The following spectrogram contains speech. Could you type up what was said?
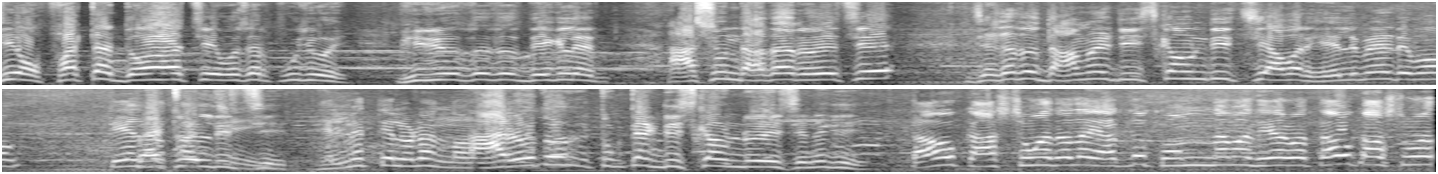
যে অফারটা দেওয়া আছে এবছর পুজোয় ভিডিওতে তো দেখলেন। আসুন দাদা রয়েছে যেটা তো দামে ডিসকাউন্ট দিচ্ছে আবার হেলমেট এবং তেল পেট্রোল দিচ্ছে। হেলমেট তেল ওটা আরও তো টুকটাক ডিসকাউন্ট রয়েছে নাকি? তাও কাস্টমার দাদা এত কম দামে দেওয়ার পর তাও কাস্টমার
